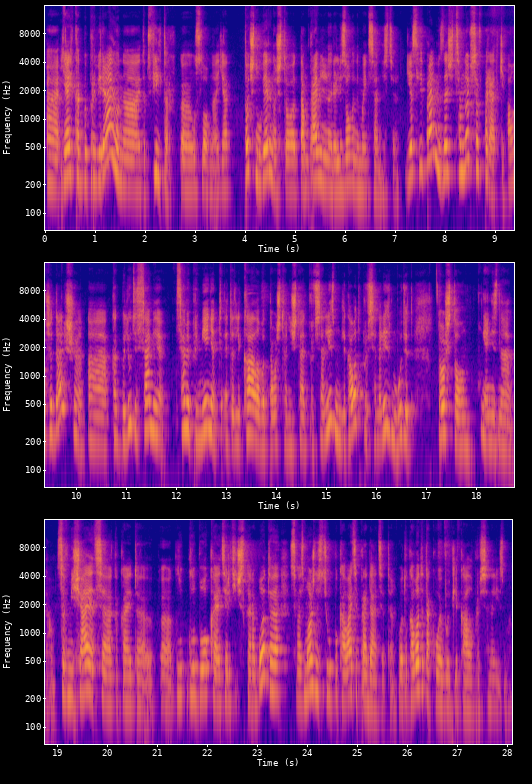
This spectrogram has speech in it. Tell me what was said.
А я их как бы проверяю на этот фильтр э, условно. Я точно уверена, что там правильно реализованы мои ценности. Если правильно, значит, со мной все в порядке. А уже дальше а, как бы люди сами сами применят это лекало вот того, что они считают профессионализмом. Для кого-то профессионализм будет то, что, я не знаю, там, совмещается какая-то э, глубокая теоретическая работа с возможностью упаковать и продать это. Вот у кого-то такое будет лекало профессионализма.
